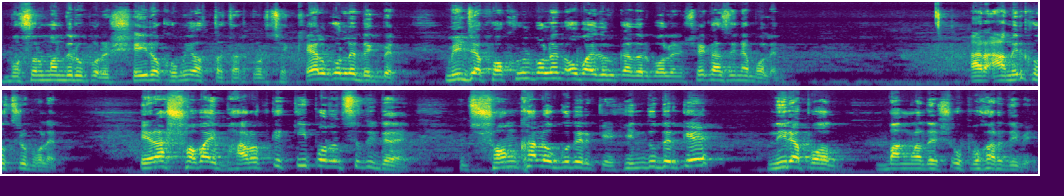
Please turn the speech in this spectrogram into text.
মুসলমানদের উপরে সেই রকমই অত্যাচার করছে। খেয়াল করলে দেখবেন, মির্জা ফখরুল বলেন, ওবায়দুল কাদের বলেন, শেখ হাসিনা বলেন আর আমির খসরু বলেন। এরা সবাই ভারতকে কি প্রতিশ্রুতি দেয়? সংখ্যালঘুদেরকে, হিন্দুদেরকে নিরাপদ বাংলাদেশ উপহার দিবে।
